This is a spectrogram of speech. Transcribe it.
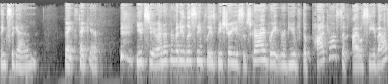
Thanks again. Thanks. Take care. You too. And everybody listening, please be sure you subscribe, rate, review the podcast, and I will see you back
